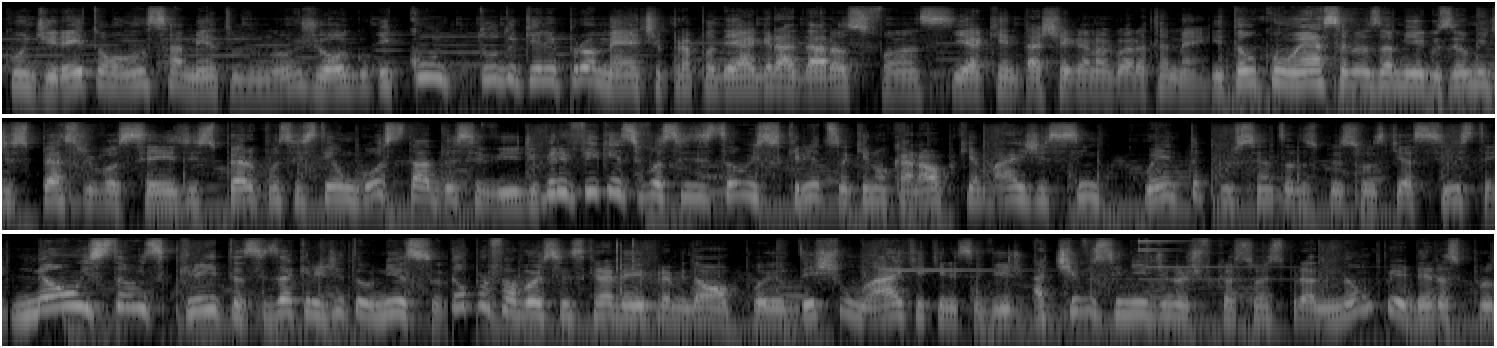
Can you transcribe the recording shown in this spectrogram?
com direito ao lançamento do novo jogo e com tudo que ele promete para poder agradar aos fãs e a quem tá chegando agora também. Então com essa, meus amigos, eu me despeço de vocês, espero que vocês tenham gostado desse vídeo. Verifiquem se vocês estão inscritos aqui no canal, porque mais de 50% das pessoas que assistem não estão inscritas, vocês acreditam nisso? Então por favor, se inscreve aí para me dar um apoio, deixa um like aqui nesse vídeo, ativa o sininho de notificações para não perder as produções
